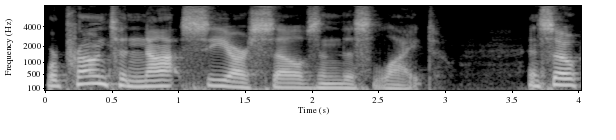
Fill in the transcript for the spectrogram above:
We're prone to not see ourselves in this light. And so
